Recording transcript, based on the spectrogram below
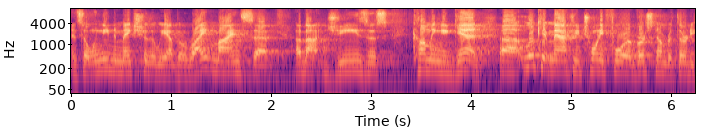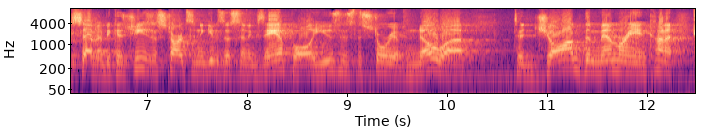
And so we need to make sure that we have the right mindset about Jesus coming again. Uh, look at Matthew 24, verse number 37, because Jesus starts and he gives us an example. He uses the story of Noah to jog the memory and kind of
